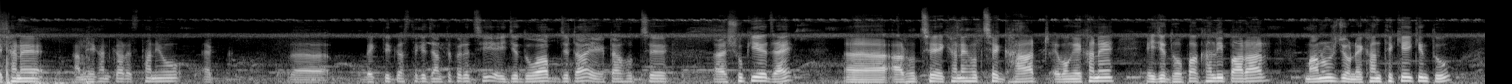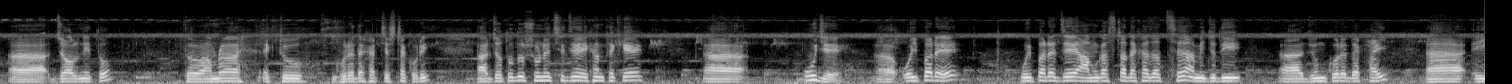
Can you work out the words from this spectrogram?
এখানে আমি এখানকার স্থানীয় এক ব্যক্তির কাছ থেকে জানতে পেরেছি, এই যে দোয়াব যেটা, এটা হচ্ছে শুকিয়ে যায়। আর হচ্ছে এখানে হচ্ছে ঘাট এবং এখানে এই যে ধোপাখালি পাড়ার মানুষজন, এখান থেকেই কিন্তু জল নিত। তো আমরা একটু ঘুরে দেখার চেষ্টা করি। আর যতদূর শুনেছি যে এখান থেকে উজে ওই পারে ওই পারে যে আম গাছটা দেখা যাচ্ছে, আমি যদি জুম করে দেখাই এই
